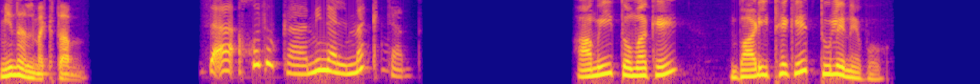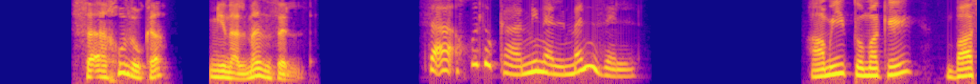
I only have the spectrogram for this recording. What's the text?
من المكتب سأخذك من المكتب আমি তোমাকে বাড়ি থেকে তুলে নেব سآخذك من المنزل سأخذك من المنزل আমি তোমাকে বাস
